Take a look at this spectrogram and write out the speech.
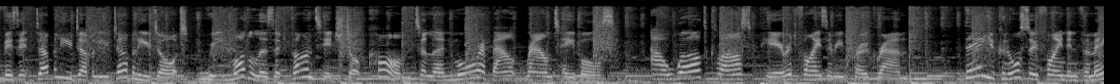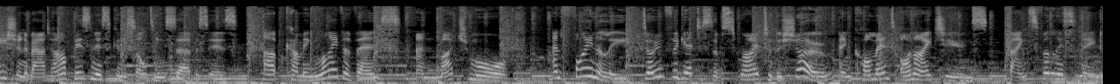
Visit www.remodelersadvantage.com to learn more about Roundtables, our world class peer advisory program. There you can also find information about our business consulting services, upcoming live events, and much more. And finally, don't forget to subscribe to the show and comment on iTunes. Thanks for listening.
